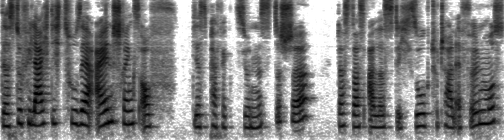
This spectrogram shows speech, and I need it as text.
dass du vielleicht dich zu sehr einschränkst auf das Perfektionistische, dass das alles dich so total erfüllen muss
